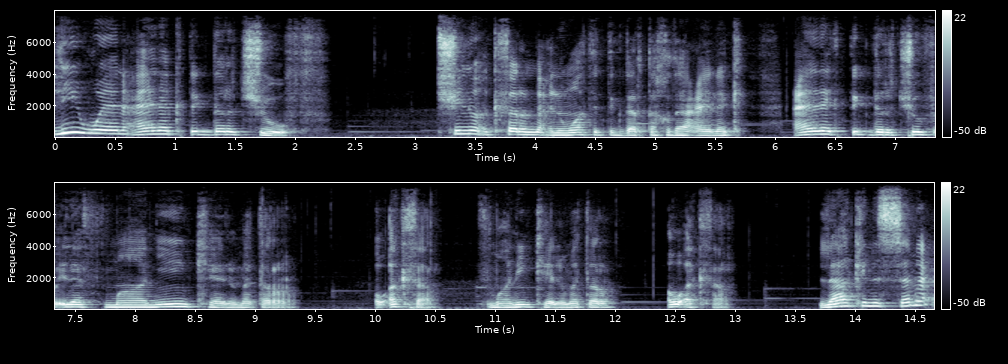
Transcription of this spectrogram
لي وين عينك تقدر تشوف؟ شنو أكثر المعلومات اللي تقدر تاخذها عينك؟ عينك تقدر تشوف إلى 80 كيلومتر أو أكثر. 80 كيلومتر أو أكثر. لكن السمع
